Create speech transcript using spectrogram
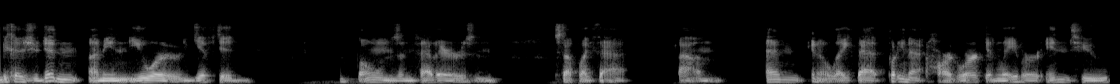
because you didn't, I mean, you were gifted bones and feathers and stuff like that. Um, and you know, like that, putting that hard work and labor into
